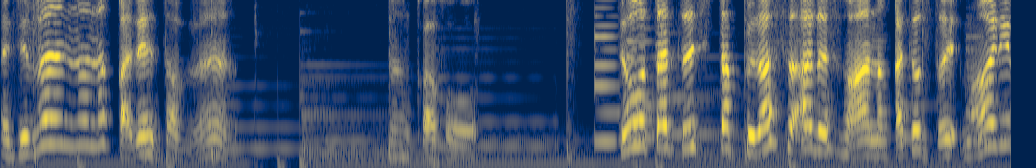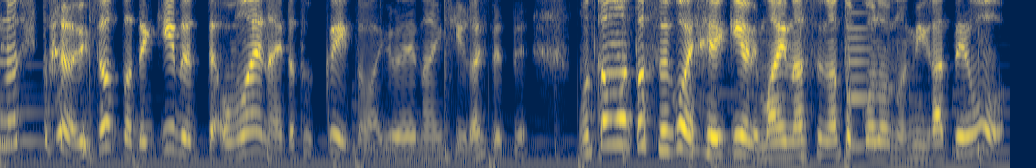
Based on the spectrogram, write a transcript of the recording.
自分の中で多分なんかこう上達したプラスアルファなんかちょっと周りの人よりちょっとできるって思えないと得意とは言えない気がしててもともとすごい平均よりマイナスなところの苦手を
